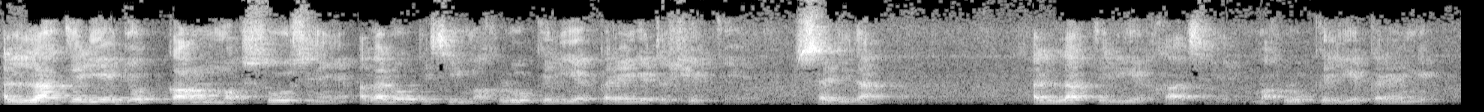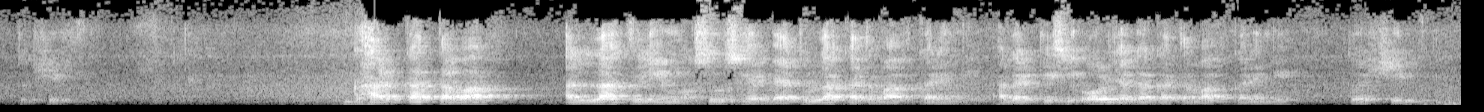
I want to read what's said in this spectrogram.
اللہ کے لیے جو کام مخصوص ہیں، اگر وہ کسی مخلوق کے لیے کریں گے تو شرک ہے۔ سجدہ اللہ کے لیے خاص ہے، مخلوق کے لیے کریں گے تو شرک ہے۔ گھر کا طواف اللہ کے لیے مخصوص ہے، بیت اللہ کا طواف کریں گے۔ اگر کسی اور جگہ کا طواف کریں گے تو شرک ہے۔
